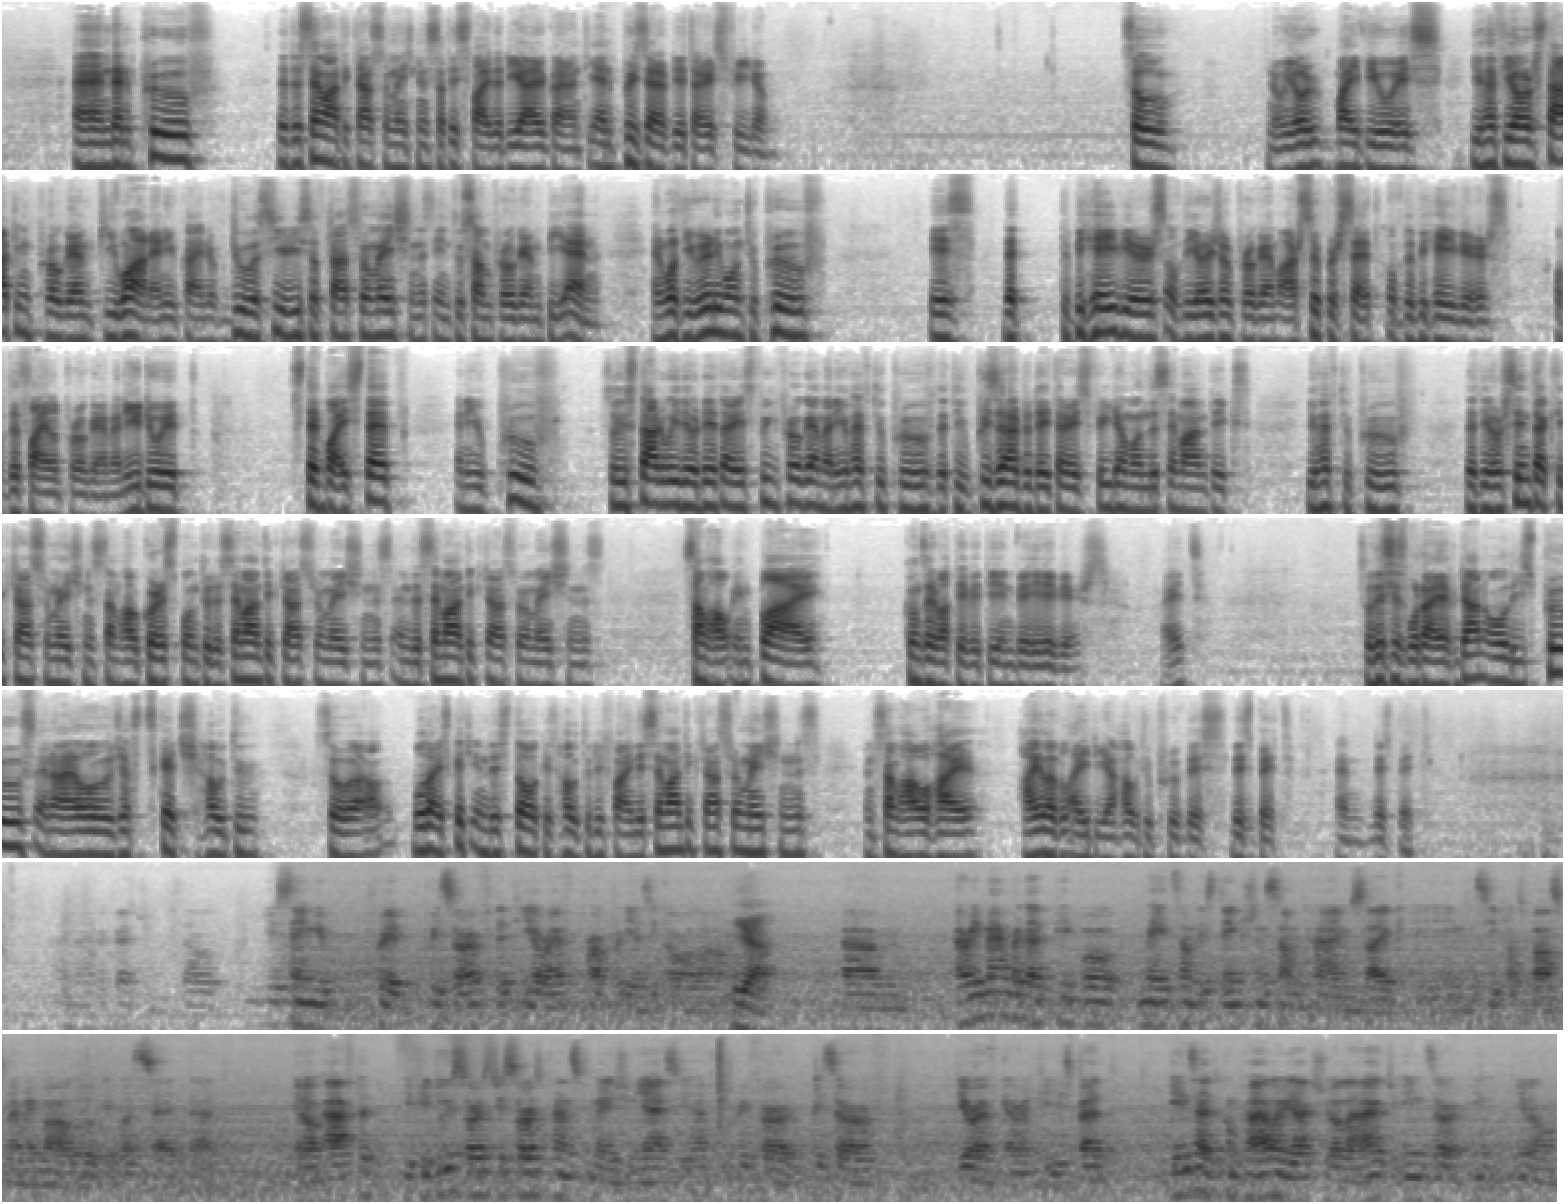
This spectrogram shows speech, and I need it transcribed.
and then prove that the semantic transformations satisfy the DRF guarantee and preserve data race freedom. So, you know, your, my view is you have your starting program P1 and you kind of do a series of transformations into some program Pn. And what you really want to prove is that the behaviors of the original program are superset of the behaviors of the final program. And you do it step by step and you prove so you start with your data race free program and you have to prove that you preserve the data race freedom on the semantics. You have to prove that your syntactic transformations somehow correspond to the semantic transformations and the semantic transformations somehow imply conservativity in behaviors, right? So this is what I have done, all these proofs, and I'll just sketch how to, so uh, what I sketch in this talk is how to define the semantic transformations and somehow high, high level idea how to prove this, this bit and this bit. I have a question. So you're saying you pre- preserve the DRF property as you go along? Yeah. Um, I remember that people made some distinctions sometimes, like in the C++ memory model, it was said that, you know, after, if you do source-to-source transformation, yes, you have to prefer, preserve DRF guarantees, but inside the compiler, you're actually allowed to insert, in, you know,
